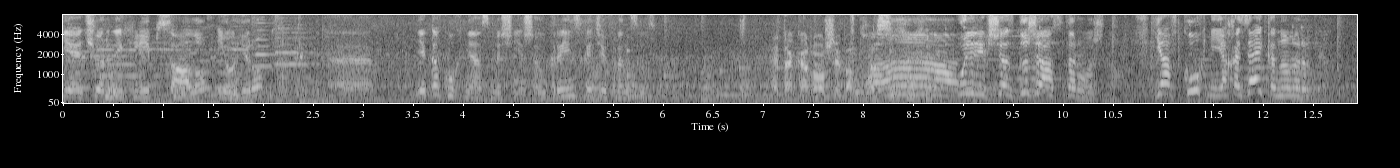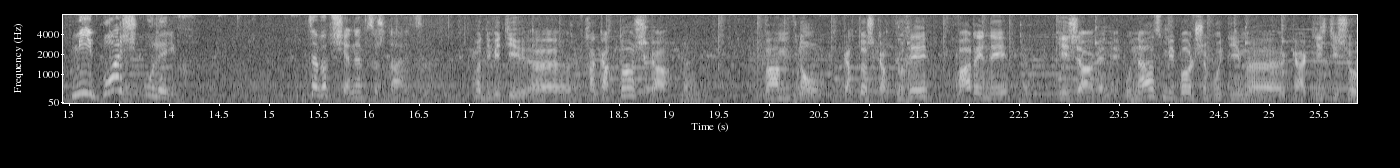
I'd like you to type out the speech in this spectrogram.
є чорний хліб, сало і огірок. Е, яка кухня смачніша, українська чи французька? Это хороший вопрос. А, Ульріх зараз дуже осторожно. Я в кухні, я хазяйка номер один. Мій борщ Ульріх. Це взагалі не обсуждається. Ну, дивите, э, про картошка. Вам, ну, картошка пюре, вареная и жареная. У нас мы больше будем, э, как, есть еще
